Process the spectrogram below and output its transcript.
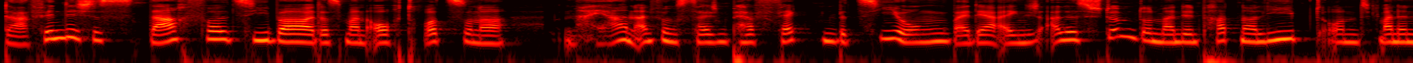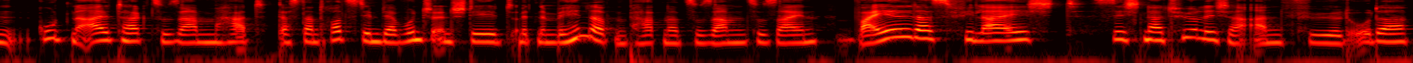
Da finde ich es nachvollziehbar, dass man auch trotz so einer naja, in Anführungszeichen perfekten Beziehung, bei der eigentlich alles stimmt und man den Partner liebt und man einen guten Alltag zusammen hat, dass dann trotzdem der Wunsch entsteht, mit einem behinderten Partner zusammen zu sein, weil das vielleicht sich natürlicher anfühlt oder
